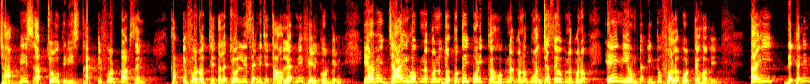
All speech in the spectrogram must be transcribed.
ছাব্বিশ আর চৌত্রিশ thirty four percent thirty four হচ্ছে, তাহলে চল্লিশের নিচে, তাহলে আপনি ফেল করবেন। এভাবে যাই হোক না কেন যতটাই পরীক্ষা হোক না কেন, পঞ্চাশে হোক না কেন, এই নিয়মটা কিন্তু ফলো করতে হবে। তাই দেখে নিন,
